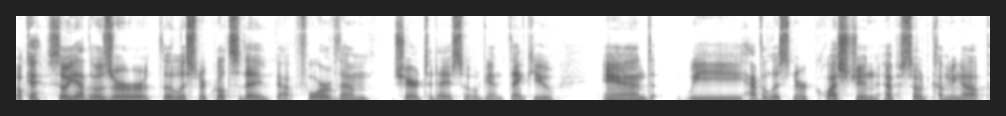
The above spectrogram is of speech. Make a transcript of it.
Okay so yeah those are the listener quilts today. Got four of them shared today so again thank you. And we have a listener question episode coming up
